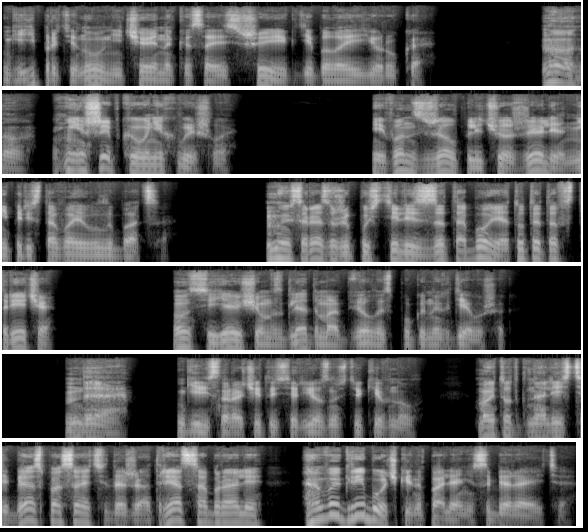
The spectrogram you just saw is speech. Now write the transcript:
Ги протянул, нечаянно касаясь шеи, где была ее рука. «Ну-ну, не шибко у них вышло». Иван сжал плечо Жели, не переставая улыбаться. «Мы сразу же пустились за тобой, а тут эта встреча». Он сияющим взглядом обвел испуганных девушек. «Да», — Гей с нарочитой серьезностью кивнул. «Мы тут гнались тебя спасать, даже отряд собрали, а вы грибочки на поляне собираете».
